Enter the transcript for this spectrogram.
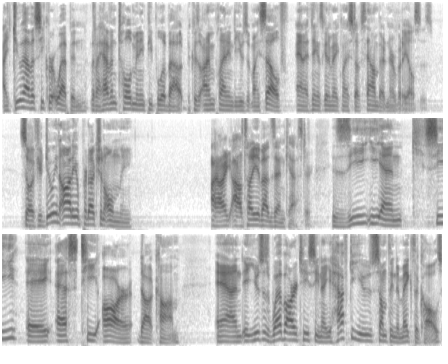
I do have a secret weapon that I haven't told many people about because I'm planning to use it myself, and I think it's going to make my stuff sound better than everybody else's. So, if you're doing audio production only, I, I'll tell you about Zencastr. Z E N C A S T R dot com. And it uses WebRTC. Now, you have to use something to make the calls.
